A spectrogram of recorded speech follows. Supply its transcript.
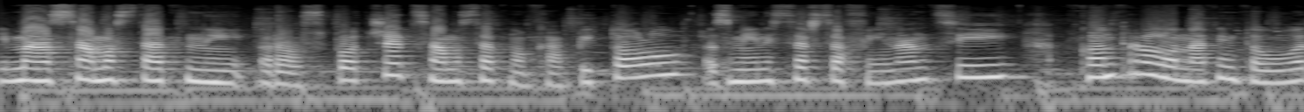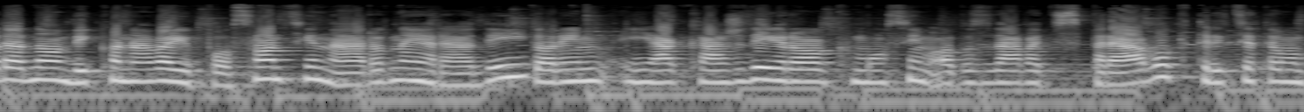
Má samostatný rozpočet, samostatnú kapitolu z ministerstva financí. Kontrolu nad týmto úradom vykonávajú poslanci Národnej rady, ktorým ja každý rok musím odozdávať správu k 31.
